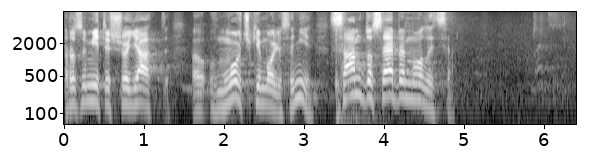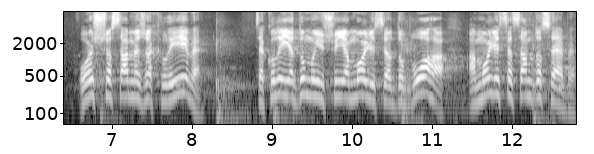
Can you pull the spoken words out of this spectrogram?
розуміти, що я е, мовчки молюся. Ні, сам до себе молиться. Ось що саме жахливе. Це коли я думаю, що я молюся до Бога, а молюся сам до себе.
